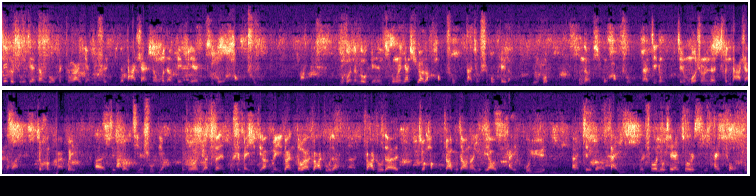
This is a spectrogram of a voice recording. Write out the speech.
这个中间当中，很重要一点就是你的搭讪能不能给别人提供好处，啊，如果能够给人提供人家需要的好处，那就是 OK 的。如果不能提供好处，那这种这种陌生人的纯搭讪的话，就很快会啊这个结束掉。说缘分不是每一条每一段都要抓住的，啊，抓住的就好，抓不到呢也不要太过于。啊，这个在意。我们说有些人就是心太重，总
